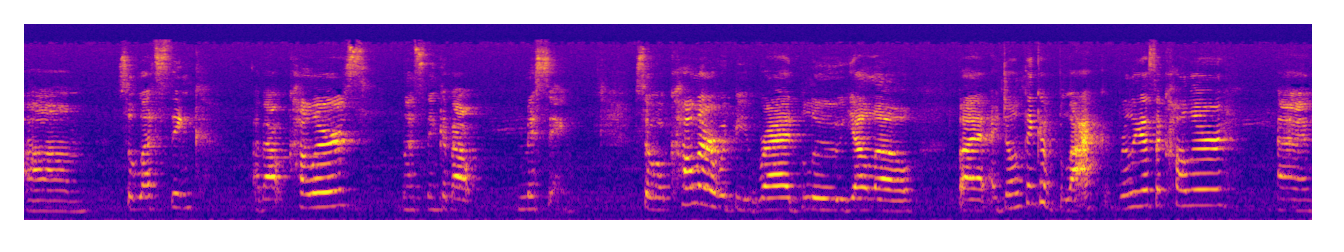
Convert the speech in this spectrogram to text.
Um, so let's think about colors. Let's think about missing. So a color would be red, blue, yellow, but I don't think of black really as a color. And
